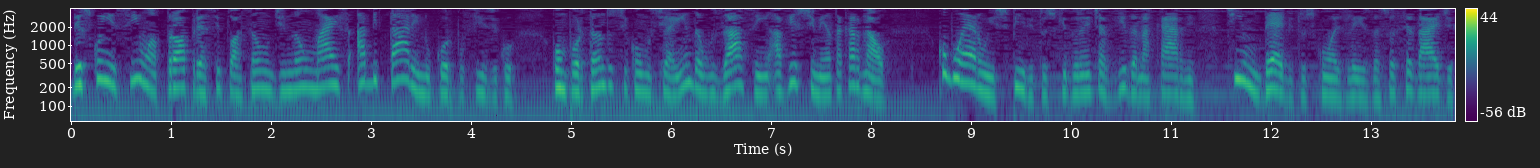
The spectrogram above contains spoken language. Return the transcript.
desconheciam a própria situação de não mais habitarem no corpo físico, comportando-se como se ainda usassem a vestimenta carnal. Como eram espíritos que durante a vida na carne tinham débitos com as leis da sociedade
